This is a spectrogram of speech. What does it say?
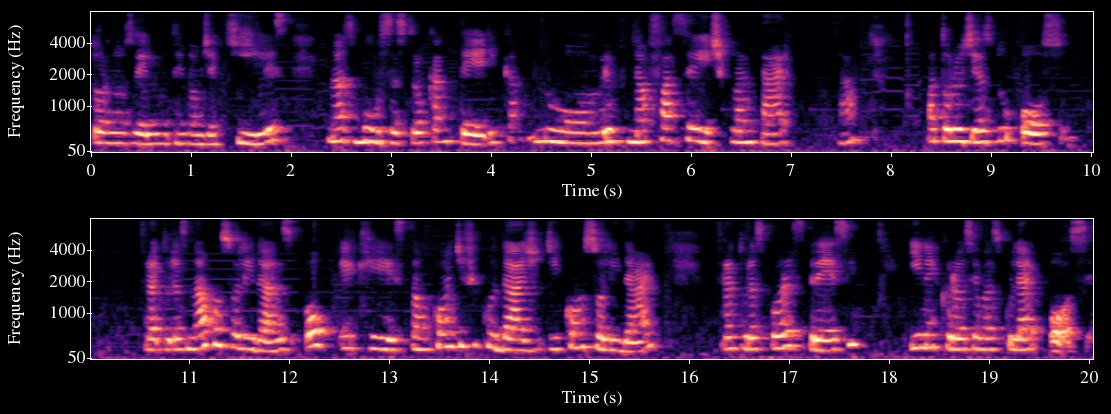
tornozelo, no tendão de Aquiles, nas bursas trocantérica, no ombro, na faceite plantar, tá? Patologias do osso, fraturas não consolidadas ou que estão com dificuldade de consolidar, fraturas por estresse e necrose vascular óssea.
